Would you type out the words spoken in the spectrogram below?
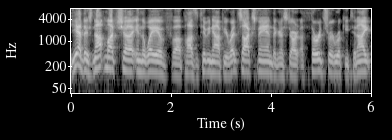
Yeah, there's not much uh, in the way of uh, positivity now. If you're a Red Sox fan, they're going to start a third straight rookie tonight.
